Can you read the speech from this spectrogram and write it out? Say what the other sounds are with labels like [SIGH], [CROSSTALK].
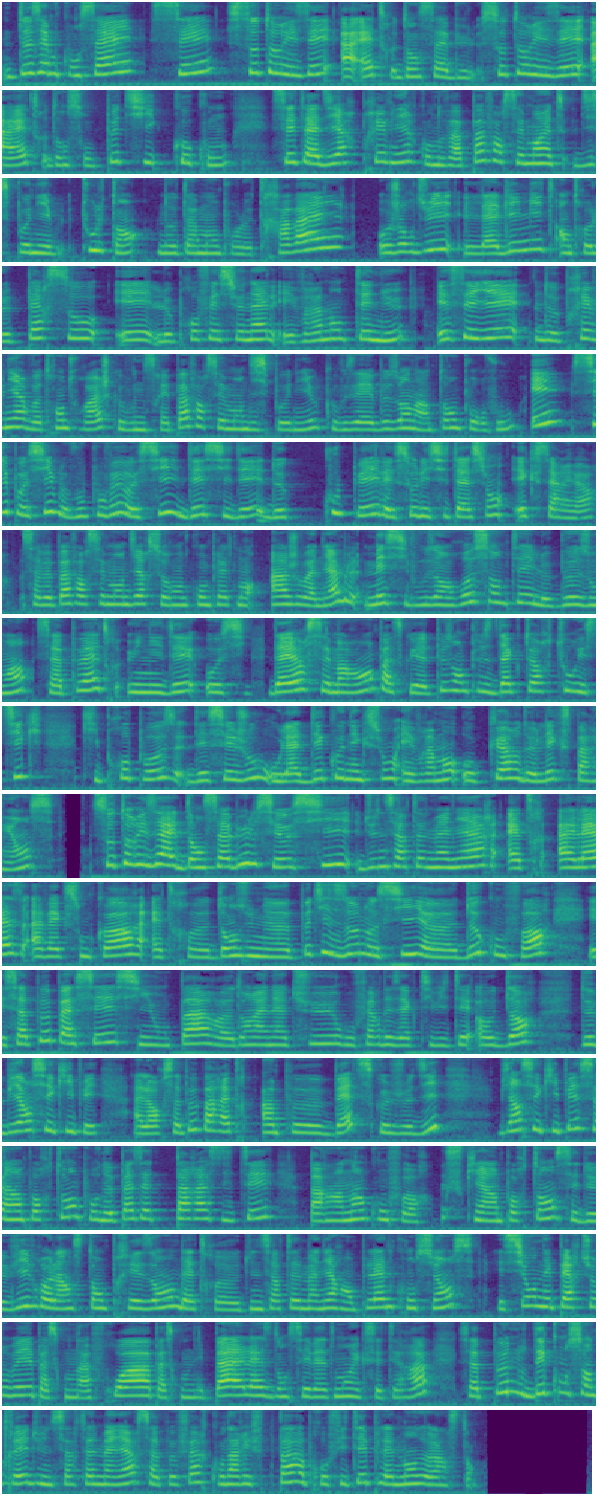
Deuxième conseil, c'est s'autoriser à être dans sa bulle, s'autoriser à être dans son petit cocon, c'est-à-dire prévenir qu'on ne va pas forcément être disponible tout le temps, notamment pour le travail. Aujourd'hui, la limite entre le perso et le professionnel est vraiment ténue. Essayez de prévenir votre entourage que vous ne serez pas forcément disponible, que vous avez besoin d'un temps pour vous. Et si possible, vous pouvez aussi décider de couper les sollicitations extérieures. Ça ne veut pas forcément dire se rendre complètement injoignable, mais si vous en ressentez le besoin, ça peut être une idée aussi. D'ailleurs, c'est marrant parce qu'il y a de plus en plus d'acteurs touristiques qui proposent des séjours où la déconnexion est vraiment au cœur de l'expérience S'autoriser à être dans sa bulle, c'est aussi d'une certaine manière être à l'aise avec son corps, être euh, dans une petite zone aussi euh, de confort. Et ça peut passer si on part euh, dans la nature ou faire des activités outdoor, de bien s'équiper. Alors ça peut paraître un peu bête ce que je dis, Bien s'équiper, c'est important pour ne pas être parasité par un inconfort. Ce qui est important, c'est de vivre l'instant présent, d'être euh, d'une certaine manière en pleine conscience. Et si on est perturbé parce qu'on a froid, parce qu'on n'est pas à l'aise dans ses vêtements, etc., ça peut nous déconcentrer d'une certaine manière, ça peut faire qu'on n'arrive pas à profiter pleinement de l'instant.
